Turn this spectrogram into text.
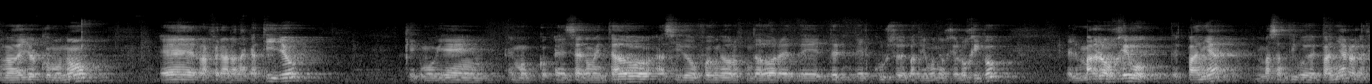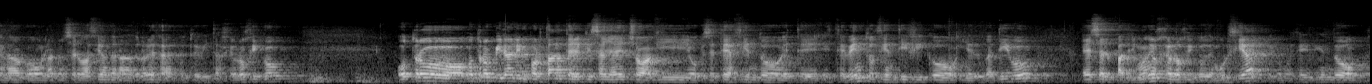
Uno de ellos, como no, es Rafael Arana Castillo, que como bien eh, se ha comentado, ha sido, fue uno de los fundadores del curso de Patrimonio Geológico, el más longevo de España, el más antiguo de España, relacionado con la conservación de la naturaleza desde el punto de vista geológico. Otro, otro pilar importante que se haya hecho aquí o que se esté haciendo este, este evento científico y educativo es el patrimonio geológico de Murcia, que como estáis viendo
